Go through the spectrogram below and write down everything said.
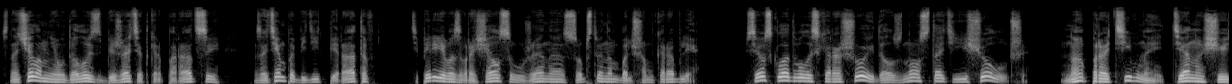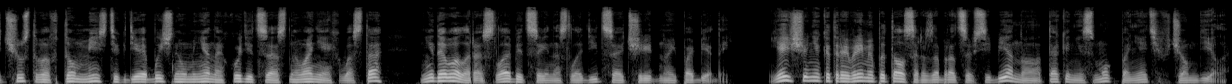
Сначала мне удалось сбежать от корпорации, затем победить пиратов, теперь я возвращался уже на собственном большом корабле. Все складывалось хорошо и должно стать еще лучше. Но противное, тянущее чувство в том месте, где обычно у меня находится основание хвоста, не давало расслабиться и насладиться очередной победой. Я еще некоторое время пытался разобраться в себе, но так и не смог понять, в чем дело.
